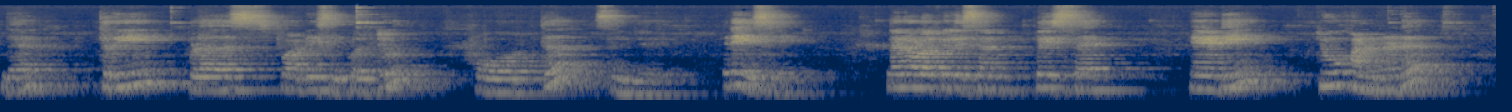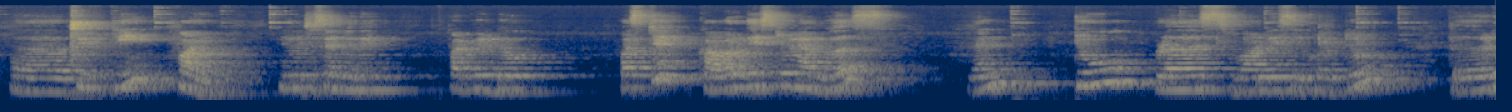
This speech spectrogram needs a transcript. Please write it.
Then 3 plus 1 is equal to 4th century. Very easy. Then all of you listen, please say AD 255. Uh, In which century? What we do? First cover these two numbers. Then 2 plus 1 is equal to 3rd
